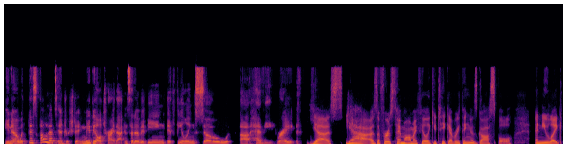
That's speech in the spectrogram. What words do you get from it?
You know, with this, oh, that's interesting. Maybe I'll try that instead of it being it feeling so uh heavy, right? Yes. Yeah. As a first time mom, I feel like you take everything as gospel and you like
